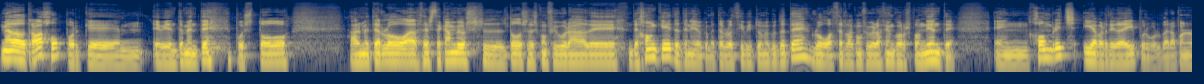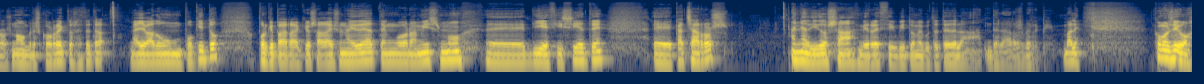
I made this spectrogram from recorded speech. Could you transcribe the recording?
Me ha dado trabajo porque evidentemente pues todo al meterlo, al hacer este cambio, todo se desconfigura de, de HomeKit. He tenido que meterlo en Cibitu MQTT, luego hacer la configuración correspondiente en Homebridge y a partir de ahí, pues volver a poner los nombres correctos, etcétera. Me ha llevado un poquito, porque para que os hagáis una idea, tengo ahora mismo eh, 17 eh, cacharros añadidos a mi red Zigbee MQTT de la, de la Raspberry Pi. ¿Vale? Como os digo,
